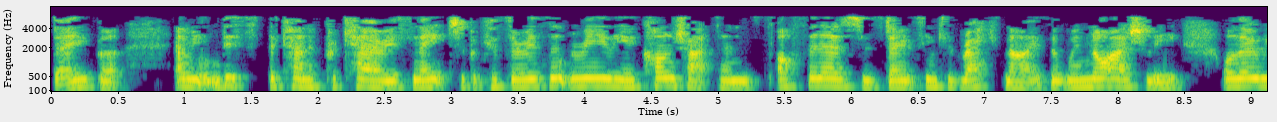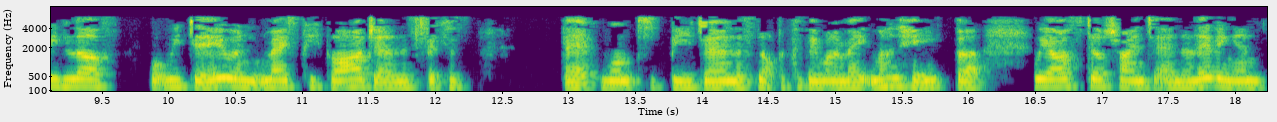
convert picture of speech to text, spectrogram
day, but I mean, this the kind of precarious nature because there isn't really a contract and often editors don't seem to recognize that we're not actually, although we love what we do and most people are journalists because they want to be journalists, not because they want to make money, but we are still trying to earn a living and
